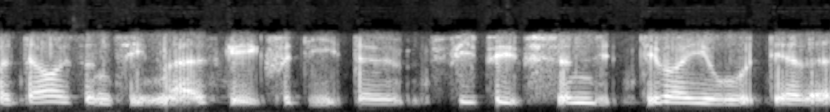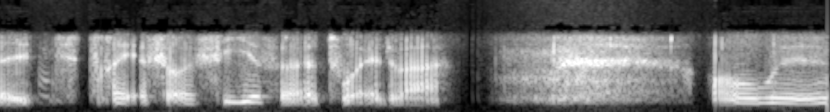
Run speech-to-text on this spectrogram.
Og der var sådan set meget skægt, fordi der, vi, blev sådan, det var jo, det har været 43, 44, tror jeg det var. Og øh,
